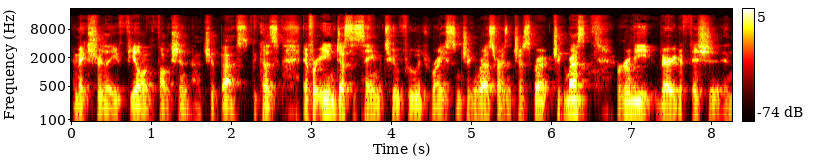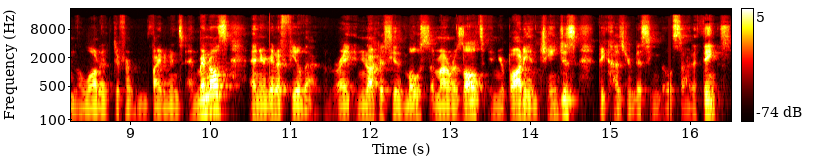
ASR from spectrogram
and make sure that you feel and function at your best. Because if we're eating just the same two foods, rice and chicken breast, rice and chicken breast, we're going to be very deficient in a lot of different vitamins and minerals, and you're going to feel that, right? And you're not going to see the most amount of results in your body and changes because you're missing those side of things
